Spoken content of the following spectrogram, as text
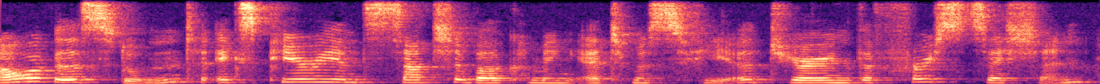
Our WIL student experienced such a welcoming atmosphere during the first session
